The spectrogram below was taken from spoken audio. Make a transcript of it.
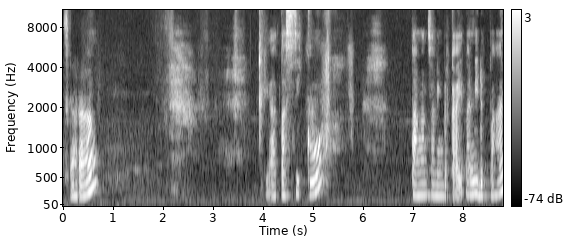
Sekarang di atas siku, tangan saling berkaitan di depan.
